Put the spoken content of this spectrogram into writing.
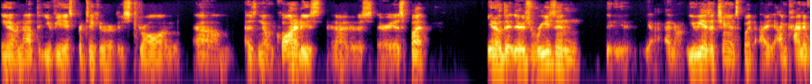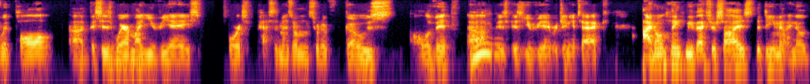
you know, not that UVA is particularly strong um, as known quantities in either of those areas, but you know, there, there's reason. Yeah, I don't know UVA has a chance, but I, I'm kind of with Paul. Uh, this is where my UVA sports pessimism sort of goes. All of it um, Mm. is, is UVA Virginia Tech. I don't think we've exercised the demon. I know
